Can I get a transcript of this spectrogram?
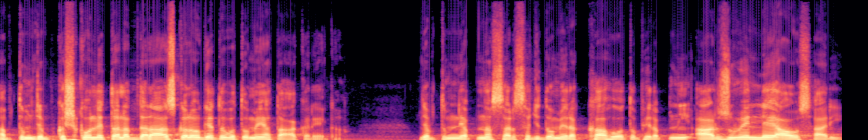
अब तुम जब कशकोले तलब दराज करोगे तो वह तुम्हें अता करेगा। जब तुमने अपना सर सजदों में रखा हो तो फिर अपनी आरजुएँ ले आओ सारी।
